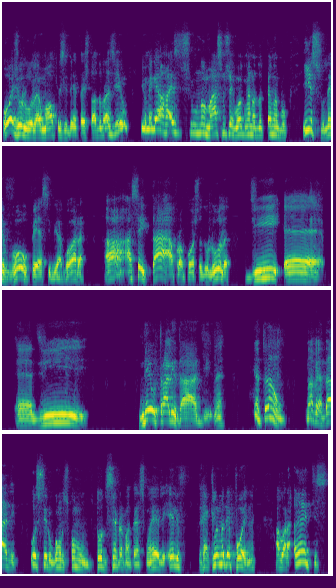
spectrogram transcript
Hoje o Lula é o maior presidente da história do Brasil e o Miguel Arraes, no máximo, chegou a governador de Pernambuco. Isso levou o PSB agora a aceitar a proposta do Lula de, é, é, de neutralidade. Né? Então, na verdade, o Ciro Gomes, como tudo sempre acontece com ele, ele reclama depois, né? Agora, antes,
